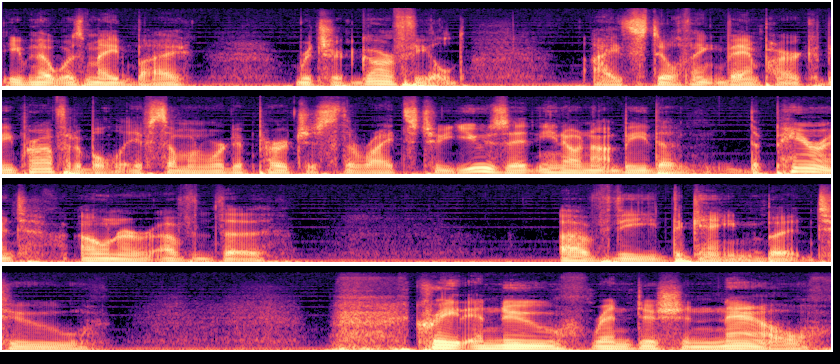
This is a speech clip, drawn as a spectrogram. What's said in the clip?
even though it was made by Richard Garfield. I still think Vampire could be profitable if someone were to purchase the rights to use it. You know, not be the the parent owner of the of the the game, but to create a new rendition now.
